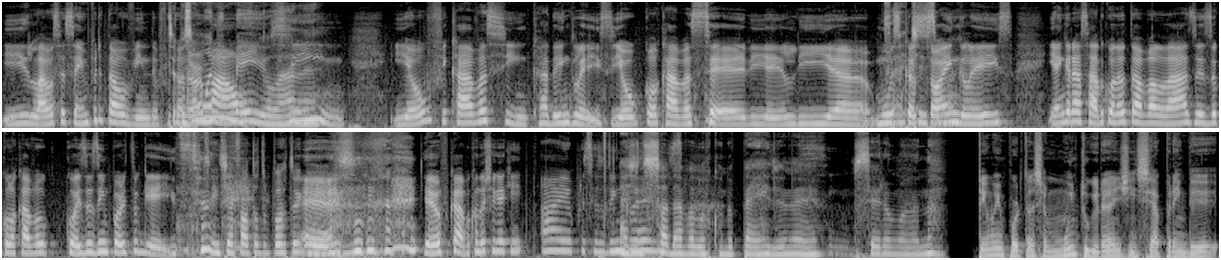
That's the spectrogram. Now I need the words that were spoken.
E lá você sempre tá ouvindo, fica passou um normal. ano e meio lá, né? Sim. E eu ficava assim, cadê inglês? E eu colocava série, eu lia música só Certíssima. em inglês. E é engraçado, quando eu tava lá, às vezes eu colocava coisas em português. Sentia falta do É. português. E eu ficava, quando eu cheguei aqui, ai, eu preciso do A inglês. gente só dá valor quando perde, né? O ser humano. Tem uma importância muito grande em se aprender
